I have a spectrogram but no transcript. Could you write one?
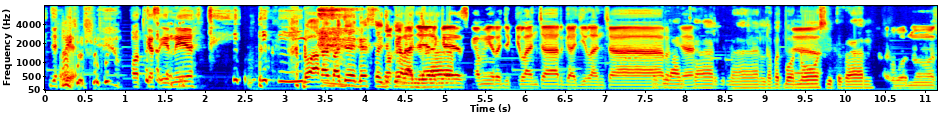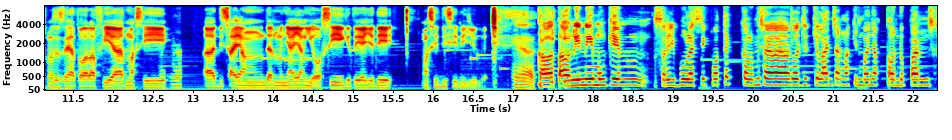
Jadi podcast ini ya. Doakan saja ya guys, rezeki Doakan aja ya lancar. guys. Kami rezeki lancar, gaji lancar, Rezeki ya. lancar, benar, dapat bonus gitu kan. Bonus masih sehat walafiat, masih Ya. eh, disayang dan menyayangi Osi gitu ya. Jadi masih di sini juga. Ya, kalau tahun ini mungkin 1000 lightstick potek, kalau misalnya rezeki lancar makin banyak tahun depan 1000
